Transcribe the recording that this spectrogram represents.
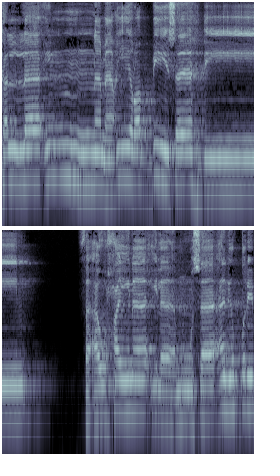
كلا إن معي ربي سيهدين. فأوحينا إلى موسى أن اضرب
